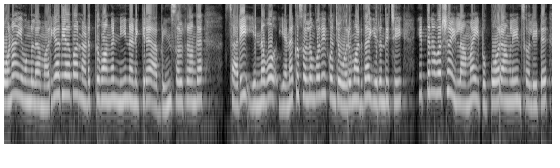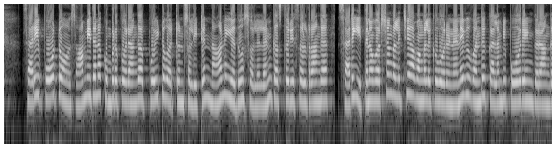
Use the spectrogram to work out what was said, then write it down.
போனால் இவங்கள மரியாதையாவா நடத்துவாங்கன்னு நீ நினைக்கிற அப்படின்னு சொல்கிறாங்க சரி என்னவோ எனக்கு சொல்லும்போதே கொஞ்சம் ஒரு மாதிரி தான் இருந்துச்சு. இத்தனை வருஷம் இல்லாமல் இப்போ போகிறாங்களேன்னு சொல்லிட்டு சரி போட்டோம். சாமி தானே கும்பிட போகிறாங்க போயிட்டு வரட்டும்னு சொல்லிட்டு நானும் எதுவும் சொல்லலைன்னு கஸ்தூரி சொல்கிறாங்க சரி இத்தனை வருஷம் கழிச்சு அவங்களுக்கு ஒரு நினைவு வந்து கிளம்பி போகிறேங்கிறாங்க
